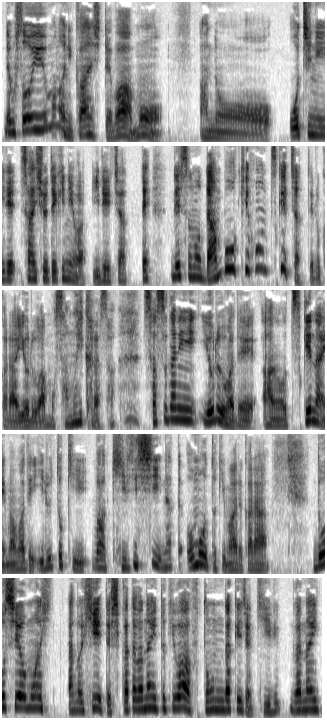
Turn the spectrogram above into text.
でもそういうものに関しては、もう、あのお家に入れ、最終的には入れちゃって、で、その暖房基本つけちゃってるから夜はもう寒いからさ、さすがに夜まで、あの、つけないままでいるときは厳しいなって思うときもあるから、どうしようも、あの、冷えて仕方がないときは、布団だけじゃ気がない、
